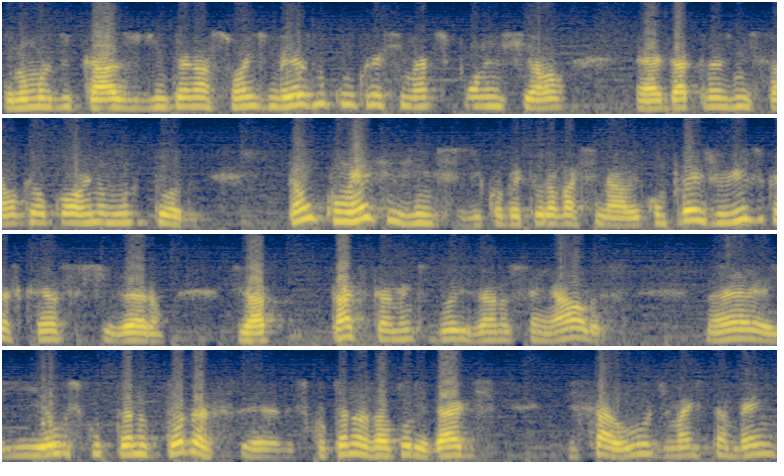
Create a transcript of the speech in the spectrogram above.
do número de casos de internações, mesmo com o crescimento exponencial é, da transmissão que ocorre no mundo todo. Então, com esses índices de cobertura vacinal e com o prejuízo que as crianças tiveram já praticamente dois anos sem aulas, né, e eu escutando todas, eh, escutando as autoridades de saúde, mas também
